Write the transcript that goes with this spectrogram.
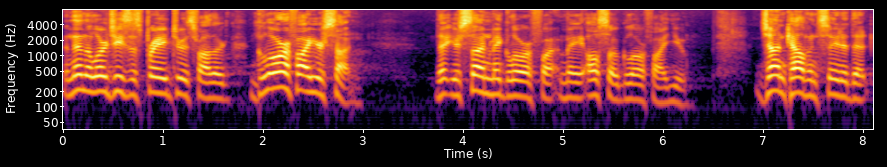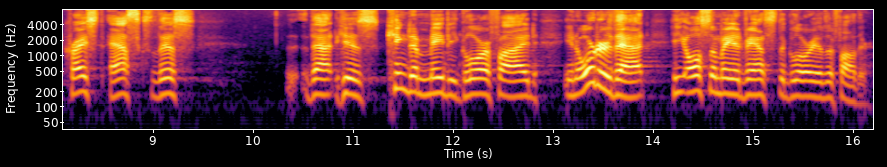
And then the Lord Jesus prayed to his Father, Glorify your Son, that your Son may, glorify, may also glorify you. John Calvin stated that Christ asks this that his kingdom may be glorified in order that he also may advance the glory of the Father.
